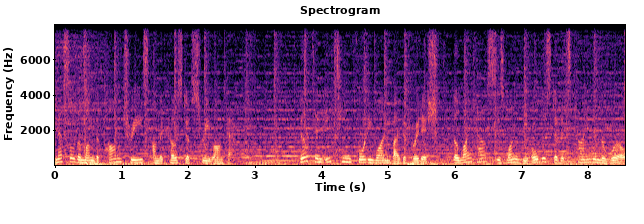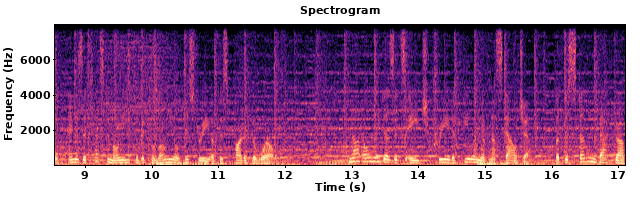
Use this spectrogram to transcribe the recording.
nestled among the palm trees on the coast of Sri Lanka. Built in 1841 by the British, the lighthouse is one of the oldest of its kind in the world and is a testimony to the colonial history of this part of the world. Not only does its age create a feeling of nostalgia, but the stunning backdrop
